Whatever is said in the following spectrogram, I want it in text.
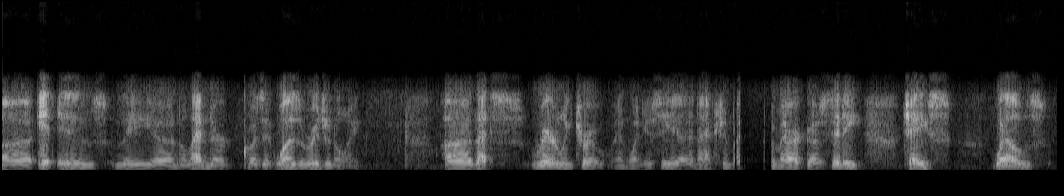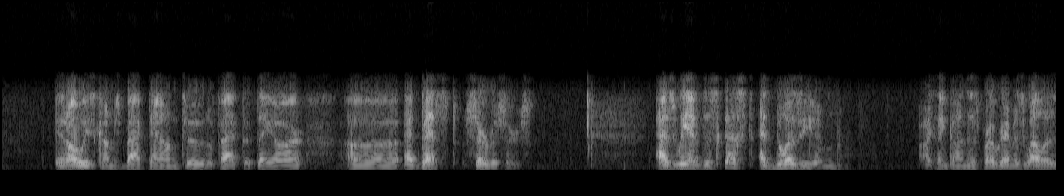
uh, it is the uh, the lender because it was originally. Uh, that's rarely true, and when you see an action by America, Citi, Chase, Wells, it always comes back down to the fact that they are uh, at best servicers. As we have discussed ad nauseum I think, on this program as well as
